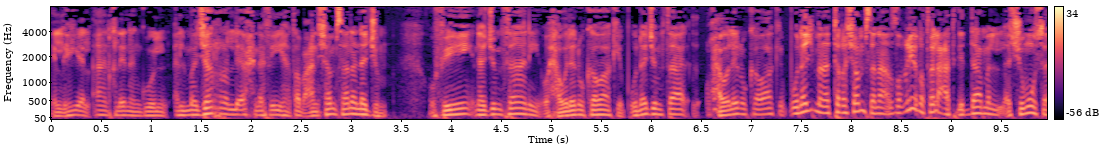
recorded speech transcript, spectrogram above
اللي هي الآن خلينا نقول المجرة اللي إحنا فيها طبعا شمسنا نجم وفي نجم ثاني وحوالينه كواكب ونجم ثالث وحوالينه كواكب ونجمنا ترى شمسنا صغيرة طلعت قدام الشموس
